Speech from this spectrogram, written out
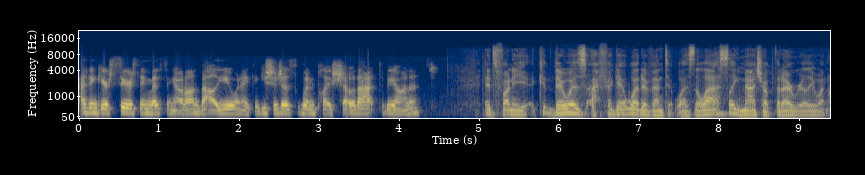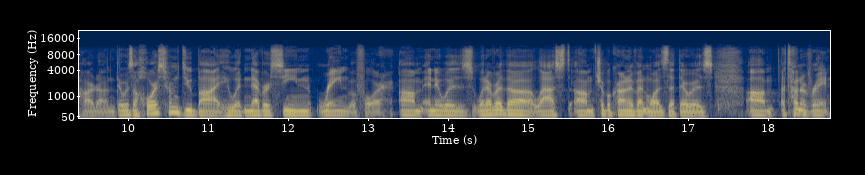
I think you're seriously missing out on value. And I think you should just win, play, show that. To be honest. It's funny. There was I forget what event it was. The last like matchup that I really went hard on. There was a horse from Dubai who had never seen rain before, um, and it was whatever the last um, Triple Crown event was that there was um, a ton of rain.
